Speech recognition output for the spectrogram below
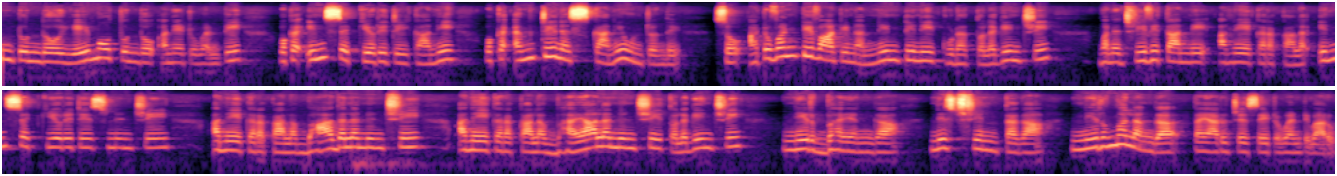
ఉంటుందో ఏమవుతుందో అనేటువంటి ఒక ఇన్సెక్యూరిటీ కానీ ఒక ఎంటీనెస్ కానీ ఉంటుంది. సో అటువంటి వాటినన్నింటినీ కూడా తొలగించి మన జీవితాన్ని అనేక రకాల ఇన్సెక్యూరిటీస్ నుంచి అనేక రకాల బాధల నుంచి అనేక రకాల భయాల నుంచి తొలగించి నిర్భయంగా నిశ్చింతగా నిర్మలంగా తయారు చేసేటువంటి వారు.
